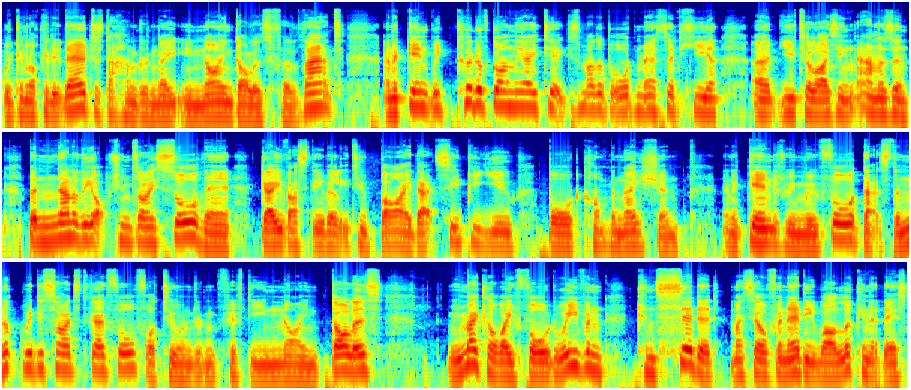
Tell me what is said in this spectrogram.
we can look at it there, just $189 for that. And again, we could have gone the ATX motherboard method here, uh, utilizing Amazon, but none of the options I saw there gave us the ability to buy that CPU board combination. And again, as we move forward, that's the NUC we decided to go for, for $259. We make our way forward. We even considered, myself and Eddie, while looking at this,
